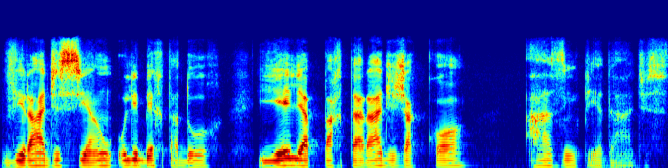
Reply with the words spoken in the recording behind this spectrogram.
Virá de Sião o libertador, e ele apartará de Jacó as impiedades.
